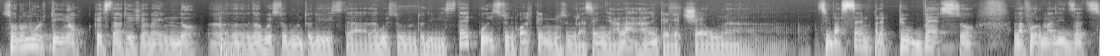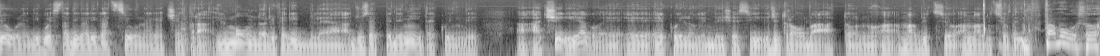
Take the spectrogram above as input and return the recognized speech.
sono molti i no che sta ricevendo eh, da, questo punto di vista, da questo punto di vista. E questo in qualche misura segnala anche che c'è una si va sempre più verso la formalizzazione di questa divaricazione che c'è tra il mondo riferibile a Giuseppe De Mita e quindi a, a Ciriaco e, e, e, quello che invece si ritrova attorno a Maurizio, a Maurizio Pedacca. Il famoso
